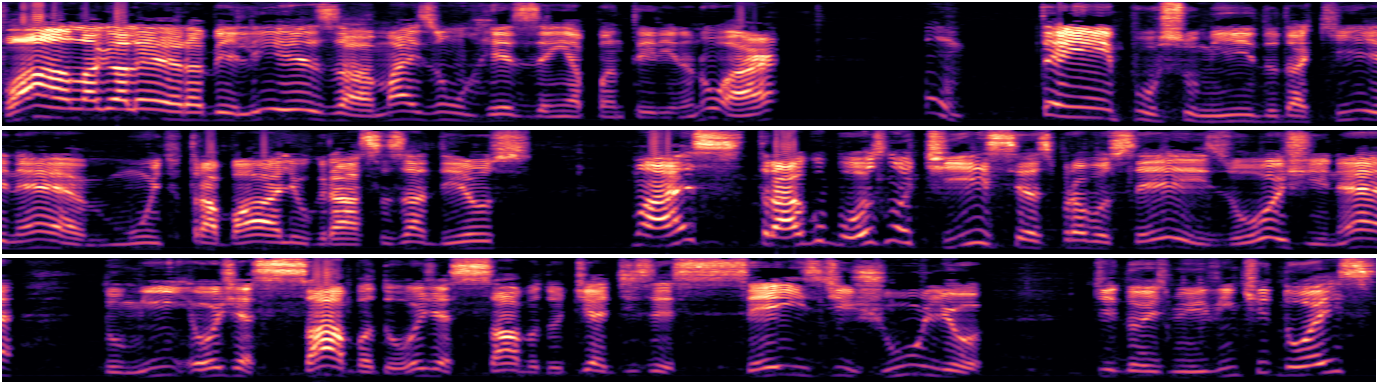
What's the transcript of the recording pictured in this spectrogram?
Fala galera, beleza? Mais um Resenha Panterina no ar. Um tempo sumido daqui, né? Muito trabalho, graças a Deus. Mas trago boas notícias para vocês hoje, né? Domingo, hoje é sábado, hoje é sábado, dia 16 de julho de 2022.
